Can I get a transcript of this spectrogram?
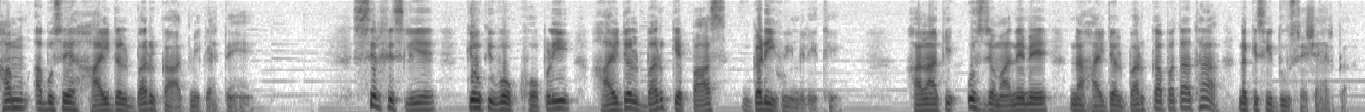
हम अब उसे हाइडलबर्ग का आदमी कहते हैं। सिर्फ़ इसलिए क्योंकि वो खोपड़ी हाइडलबर्ग के पास गड़ी हुई मिली थी। हालाँकि उस जमाने में न हाइडलबर्ग का पता था, न किसी दूसरे शहर का।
